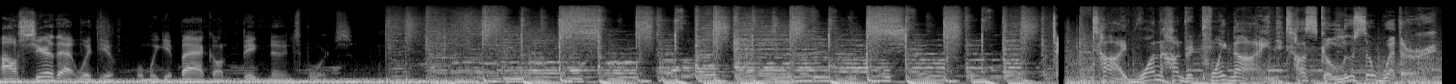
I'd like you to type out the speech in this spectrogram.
I'll share that with you when we get back on Big Noon Sports. Tide 100.9 Tuscaloosa weather.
